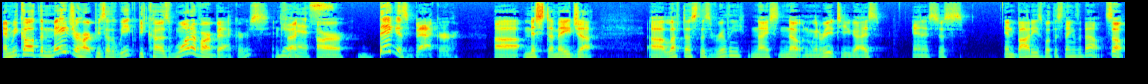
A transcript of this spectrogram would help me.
And we call it the major heart piece of the week because one of our backers, in Yes. fact, our biggest backer, uh, Mr. Major, uh, left us this really nice note. And I'm going to read it to you guys. And it's just embodies what this thing is about. So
